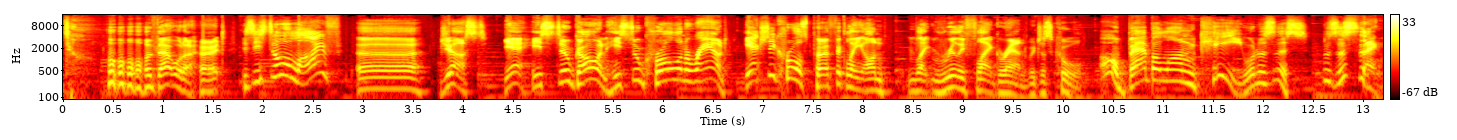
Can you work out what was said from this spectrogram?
Oh, that would have hurt. Is he still alive? Uh, just. Yeah, he's still going. He's still crawling around. He actually crawls perfectly on, like, really flat ground, which is cool. Oh, Babylon Key. What is this? What is this thing?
